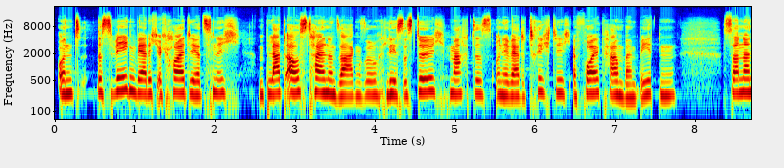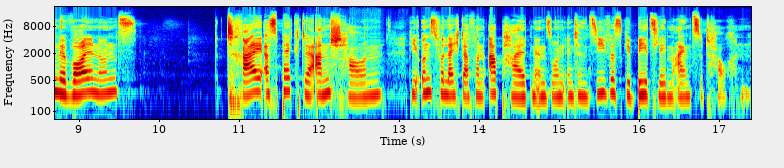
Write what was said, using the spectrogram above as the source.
Und deswegen werde ich euch heute jetzt nicht ein Blatt austeilen und sagen, so, lest es durch, macht es und ihr werdet richtig Erfolg haben beim Beten, sondern wir wollen uns drei Aspekte anschauen, die uns vielleicht davon abhalten, in so ein intensives Gebetsleben einzutauchen.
